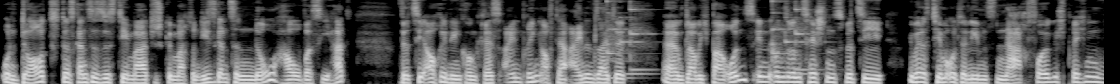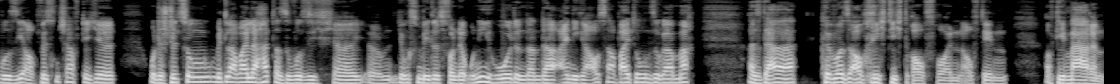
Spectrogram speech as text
und dort das Ganze systematisch gemacht. Und dieses ganze Know-how, was sie hat, wird sie auch in den Kongress einbringen. Auf der einen Seite, äh, glaube ich, bei uns in unseren Sessions wird sie über das Thema Unternehmensnachfolge sprechen, wo sie auch wissenschaftliche Unterstützung mittlerweile hat, also wo sich äh, ähm, Jungs und Mädels von der Uni holt und dann da einige Ausarbeitungen sogar macht. Also da können wir uns auch richtig drauf freuen auf den, auf die Maren.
